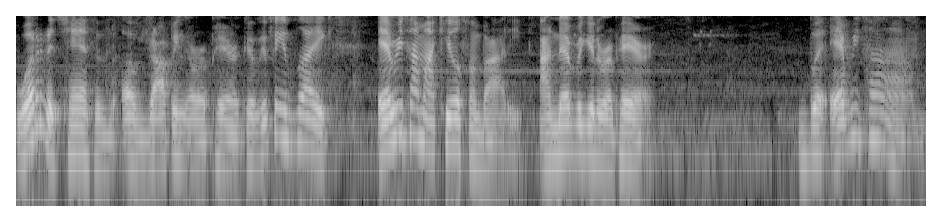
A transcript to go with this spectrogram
what are the chances of dropping a repair? Because it seems like every time I kill somebody, I never get a repair. But every time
